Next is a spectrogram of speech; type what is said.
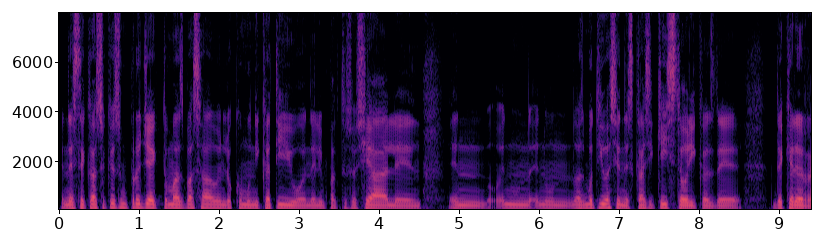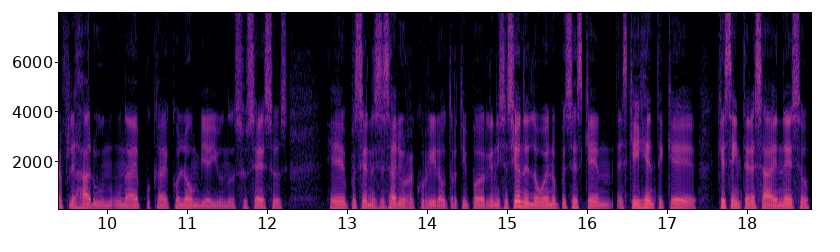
En este caso, que es un proyecto más basado en lo comunicativo, en el impacto social, en, en, en, en unas motivaciones casi que históricas de, de querer reflejar un, una época de Colombia y unos sucesos, eh, pues es necesario recurrir a otro tipo de organizaciones. Lo bueno pues es que, es que hay gente que, que se interesa en eso.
